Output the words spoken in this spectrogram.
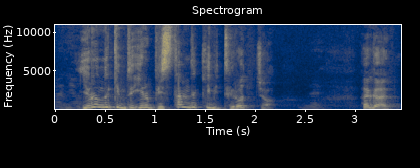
아니요. 이런 느낌, 이런 비슷한 느낌이 들었죠? 네. 그러니까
